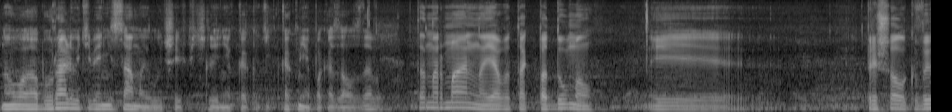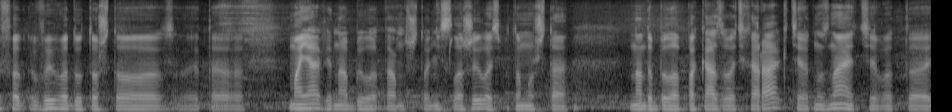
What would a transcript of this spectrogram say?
Но об Урале у тебя не самые лучшие впечатления, как, как мне показалось, да? Да нормально, я вот так подумал и пришел к выводу, то, что это моя вина была там, что не сложилось, потому что надо было показывать характер. Ну, знаете, вот э,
